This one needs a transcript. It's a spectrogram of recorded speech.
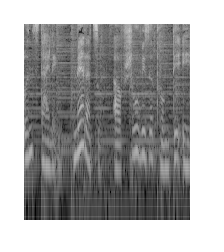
und Styling. Mehr dazu auf schuhwiese.de.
